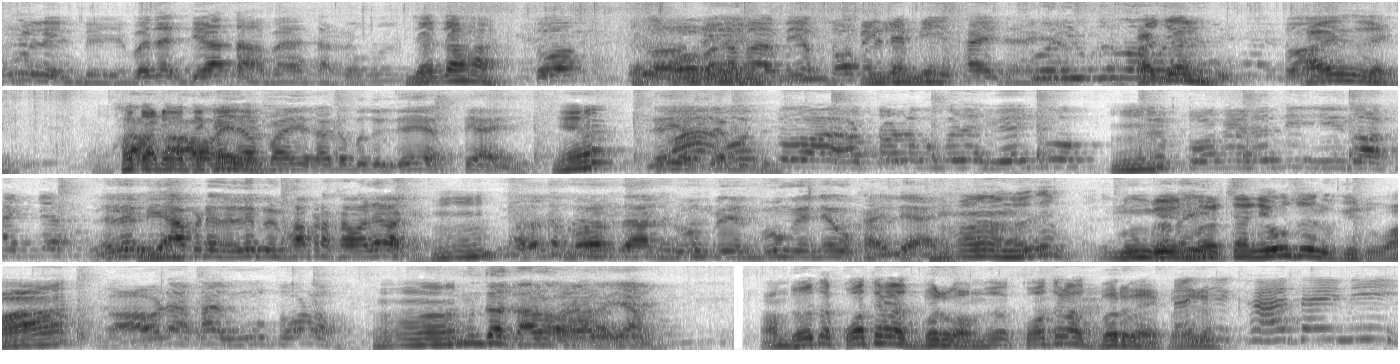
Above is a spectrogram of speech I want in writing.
હું લઈને બેસી બધા દેતા ભાઈ અત્યારે દેતા હા તો? એક ચોકલેટ ખાઈ જાય. ખાઈ જાય ખાઈ જાય. ખતાડો તે ખાઈ જાય. ભાઈ તાડો બધું જઈ જ. આવી હે? જઈ જ બધું. તો લોકો બધા વેચ્યું એક ચોકલેટ હતી ઈ તો ખાઈ ગયા. જલેબી આપણે જલેબી ફાફડા ખાવા લેવા કે? હવે તો મરદાન ડુંગળી ને બુંગળી ને એવું ખાઈ લે હા ડુંગળી મરચાં એવું શરૂ કીધું. વાહ. આવડે ખાય હું થોડો. હં. ઊંધા ચાલવા વાળા એમ. આમ જો તો કોથળા જ ભરવા આમ જો કોથળા જ ભરવા હજી ખાધાય નહીં.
